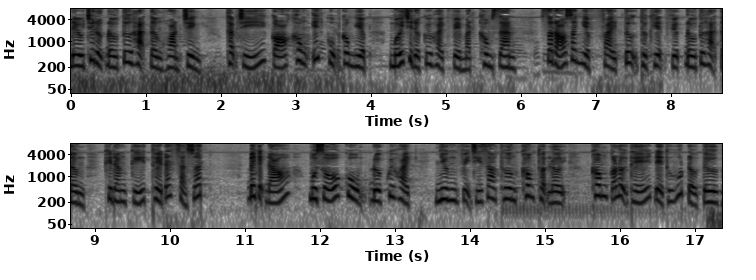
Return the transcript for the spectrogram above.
đều chưa được đầu tư hạ tầng hoàn chỉnh, thậm chí có không ít cụm công nghiệp mới chỉ được quy hoạch về mặt không gian, do đó doanh nghiệp phải tự thực hiện việc đầu tư hạ tầng khi đăng ký thuê đất sản xuất. Bên cạnh đó, một số cụm được quy hoạch nhưng vị trí giao thương không thuận lợi, không có lợi thế để thu hút đầu tư,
